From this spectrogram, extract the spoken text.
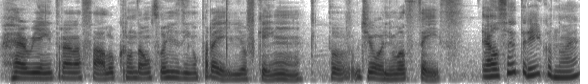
Harry entra na sala, o Krum dá um sorrisinho pra ele. E eu fiquei, hum, tô de olho em vocês. É o Cedrico, não é?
